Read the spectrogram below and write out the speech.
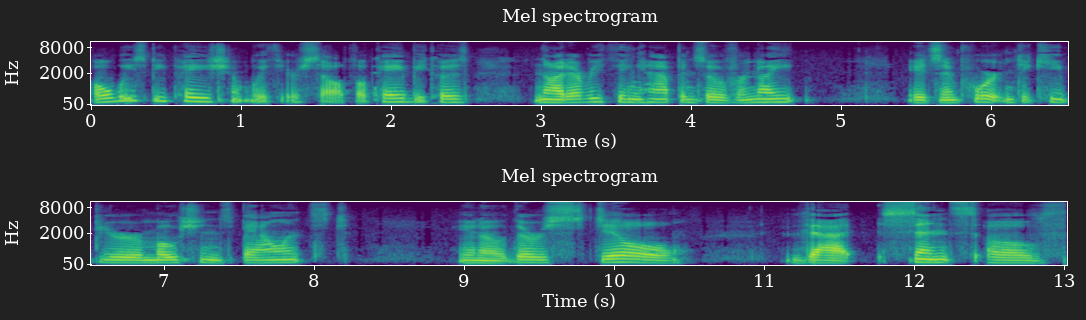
Always be patient with yourself, okay? Because not everything happens overnight. It's important to keep your emotions balanced you know, there's still that sense of,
